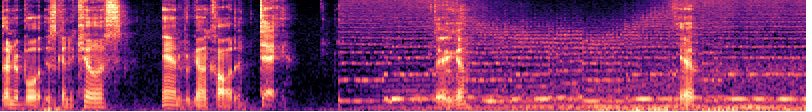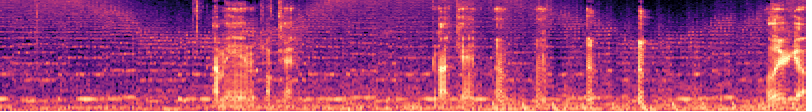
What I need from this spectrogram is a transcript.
Thunderbolt is gonna kill us, and we're gonna call it a day. There you go. Yep. I mean, okay. Not no, no, no. Well, there you go.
